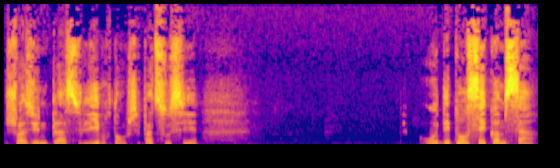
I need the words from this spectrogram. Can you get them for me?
choisi une place libre, donc je n'ai pas de souci. Ou des pensées comme ça.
